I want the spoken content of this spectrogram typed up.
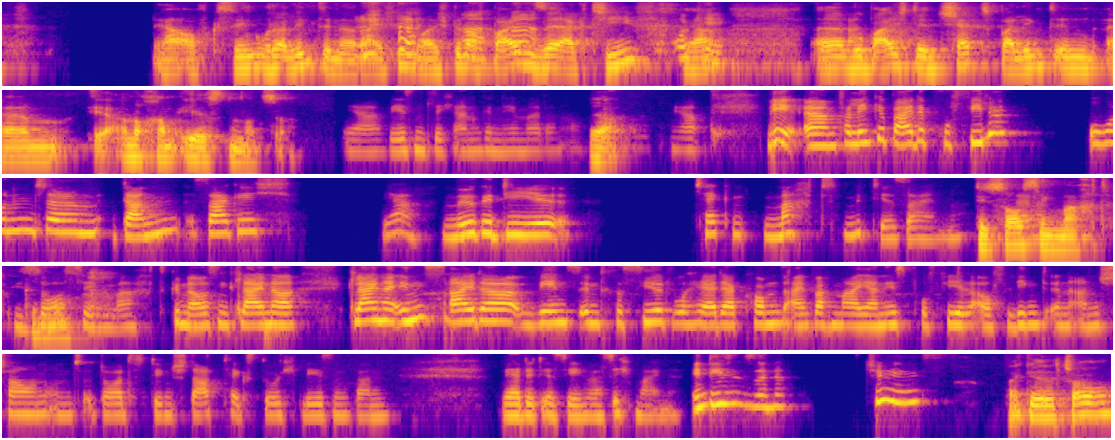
ja, auf Xing oder LinkedIn erreichen, weil ich bin auf beiden sehr aktiv. Okay. Ja, äh, wobei ich den Chat bei LinkedIn ähm, eher noch am ehesten nutze. Ja, wesentlich angenehmer dann auch. Ja. ja. Nee, ähm, verlinke beide Profile und ähm, dann sage ich, ja, möge die Tech-Macht mit dir sein. Ne? Die Sourcing-Macht. Die genau. Sourcing-Macht, genau. Ist ein kleiner, kleiner Insider, wen es interessiert, woher der kommt, einfach mal Janis Profil auf LinkedIn anschauen und dort den Starttext durchlesen, dann werdet ihr sehen, was ich meine. In diesem Sinne, tschüss. Danke, ciao.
